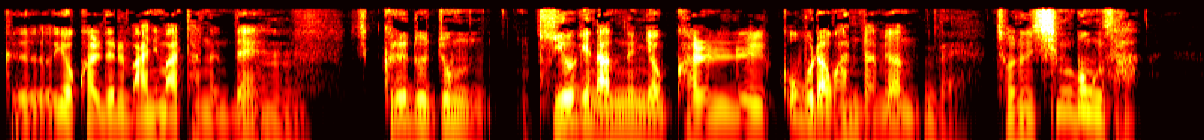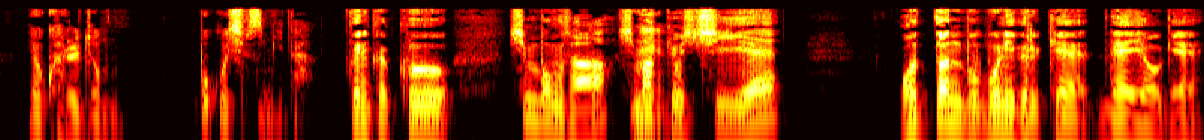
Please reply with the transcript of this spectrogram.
그 역할들을 많이 맡았는데 음, 그래도 좀 기억에 남는 역할을 꼽으라고 한다면 네. 저는 신봉사 역할을 좀 뽑고 싶습니다. 그러니까 그 신봉사 심학교 씨의 어떤 부분이 그렇게 내 역에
